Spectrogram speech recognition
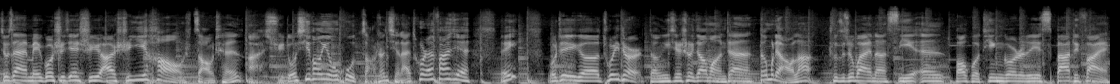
就在美国时间十月二十一号早晨啊，许多西方用户早上起来突然发现，哎，我这个 Twitter 等一些社交网站登不了了。除此之外呢，CNN 包括听歌的这些 Spotify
